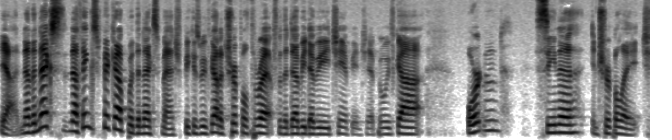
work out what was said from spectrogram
Yeah. Now the next, now things pick up with the next match because we've got a triple threat for the WWE Championship, and we've got Orton, Cena, and Triple H.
